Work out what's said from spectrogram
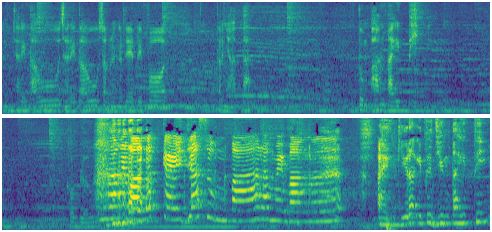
dan cari tahu cari tahu sambil ngerjain report. Ternyata tumpahan Tahiti goblok. Rame banget kayak jas sumpah, rame banget. Aing kira itu jin Tahiti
